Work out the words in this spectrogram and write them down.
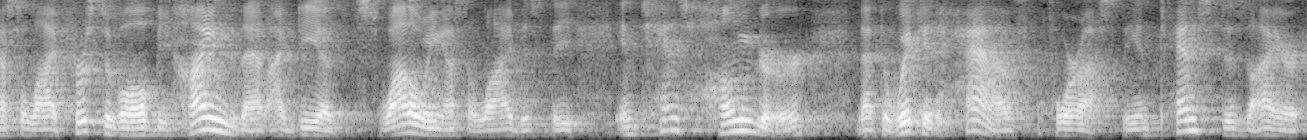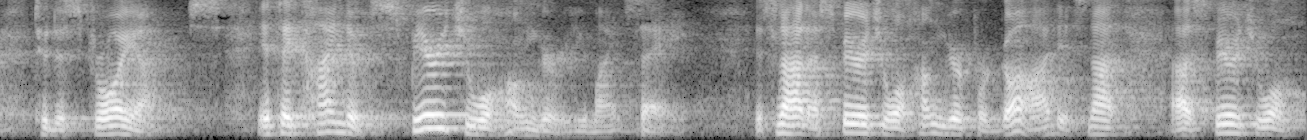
us alive. First of all, behind that idea of swallowing us alive is the intense hunger that the wicked have for us, the intense desire to destroy us. It's a kind of spiritual hunger, you might say. It's not a spiritual hunger for God, it's not a spiritual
